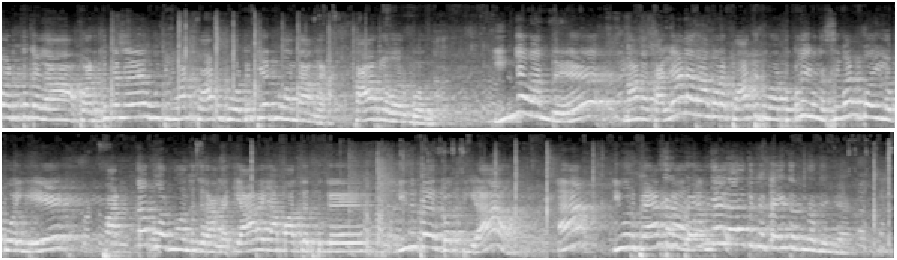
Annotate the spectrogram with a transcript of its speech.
படுத்துக்கலாம். படுத்துக்கனே ஊத்திக்கலான்னு பாட்டு போட்டு கேட்டுன்னு வந்தாங்க காரில் வரும்போது. இங்கே வந்து நாங்கள் கல்யாண ராமரை பார்த்துட்டு வரதுக்குள்ள இவங்க சிவன் கோயிலில் போய் பட்டை போட்டு வந்துக்கிறாங்க. யாரை ஏமாத்துறதுக்கு? இது பேர் பக்தியா? ஆ? இவர் பேசுறாரு. கை தரணும்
